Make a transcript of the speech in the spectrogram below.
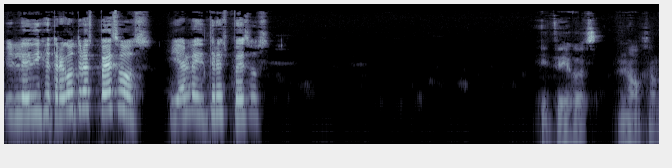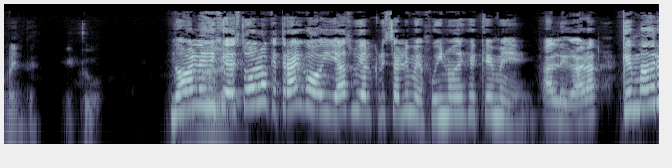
Y le dije, traigo tres pesos. Y ya le di tres pesos. Y te dijo, no, son 20. Y tú. No, le dije, es todo lo que traigo. Y ya subí al cristal y me fui. No dejé que me alegara. Que madre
